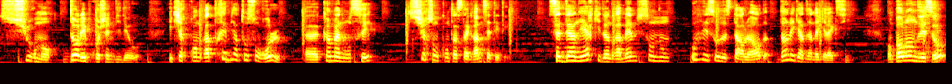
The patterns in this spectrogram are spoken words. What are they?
sûrement dans les prochaines vidéos, et qui reprendra très bientôt son rôle, euh, comme annoncé sur son compte Instagram cet été. Cette dernière qui donnera même son nom au vaisseau de Star-Lord dans Les Gardiens de la Galaxie. En parlant de vaisseau,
